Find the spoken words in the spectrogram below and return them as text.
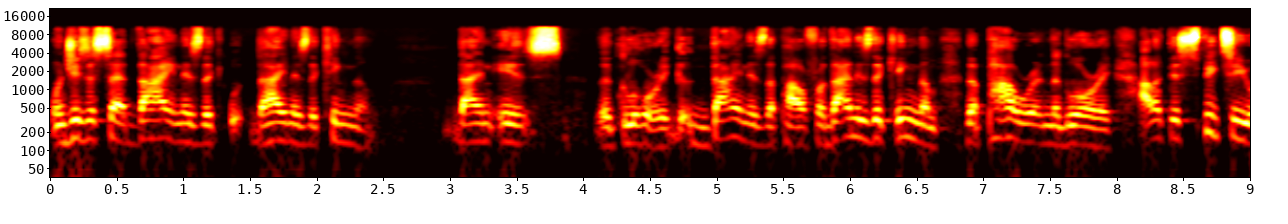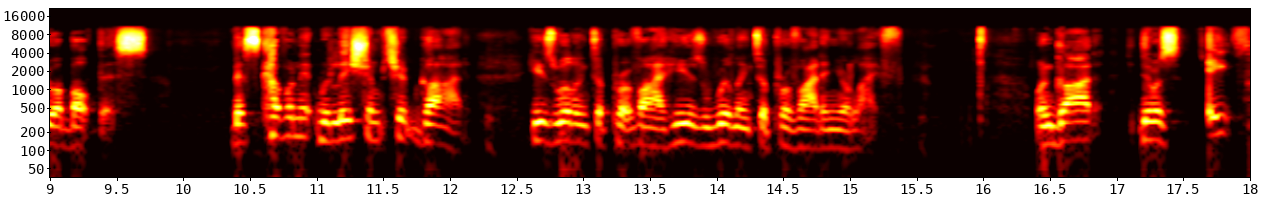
When Jesus said, Thine is the, thine is the kingdom, thine is the glory, thine is the power, for thine is the kingdom, the power, and the glory. I'd like to speak to you about this. This covenant relationship, God, He is willing to provide, He is willing to provide in your life when God, there was eight,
